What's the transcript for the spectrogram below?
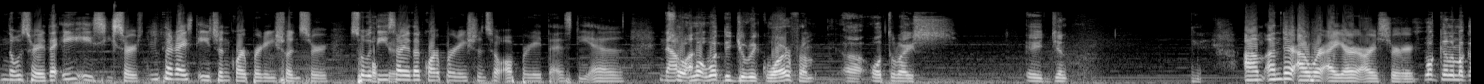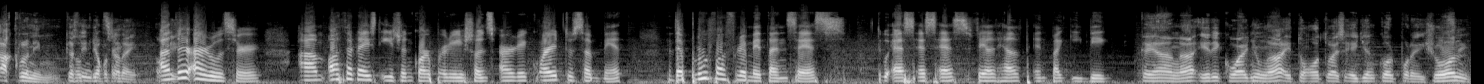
No, sir. The AAC, sir. Authorized Agent Corporation, sir. So these Okay. are the corporations who operate the STL. Now, so, what, what did you require from uh, authorized agent? um, under our IRR, sir, Huwag ka na mag-acronym kasi hindi ako sir. sanay. Okay. Under our rules, sir, um, authorized agent corporations are required to submit the proof of remittances to SSS, PhilHealth, and Pag-ibig. Kaya nga, i-require nyo nga itong authorized agent corporation.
